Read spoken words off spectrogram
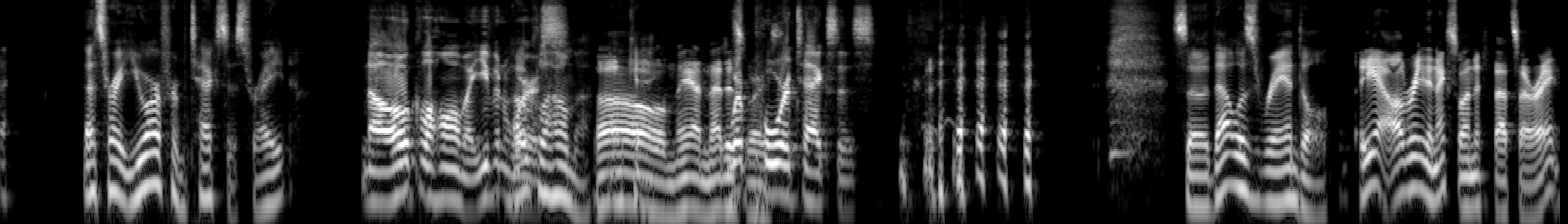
That's right. You are from Texas, right? No, Oklahoma. Even worse. Oklahoma. Oh okay. man, that is we're worse. poor Texas. so that was Randall. Yeah, I'll read the next one if that's all right.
